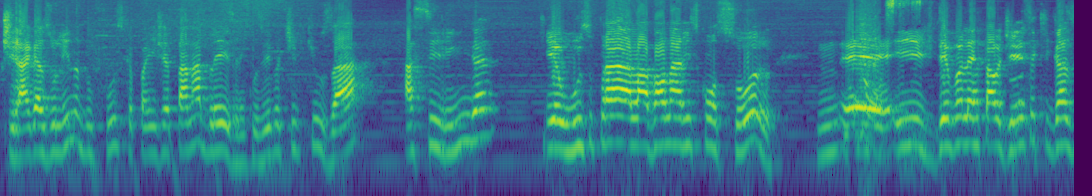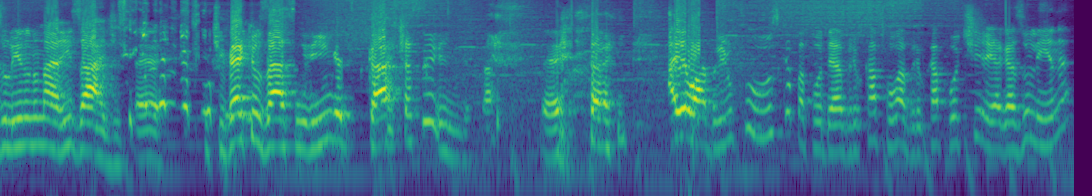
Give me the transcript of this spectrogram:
tirar a gasolina do Fusca para injetar na Blazer. Inclusive eu tive que usar a seringa que eu uso para lavar o nariz com soro. hum, é, e devo alertar a audiência que gasolina no nariz arde. É, se tiver que usar a seringa, descarte a seringa. Tá? É, aí, aí eu abri o Fusca para poder abrir o capô, abri o capô, tirei a gasolina,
